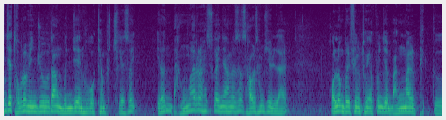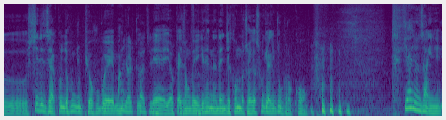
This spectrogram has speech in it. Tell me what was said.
이제 더불어민주당 문재인 후보 캠프 측에서 이런 막말을 할 수가 있냐 하면서 4월 30일 날 언론 브리핑을 통해 갖고 이제 막말 그 시리즈 해갖고 이제 홍준표 후보의 막, 10가지. 그, 예, 10가지 정도 그렇죠. 얘기를 했는데 이제 그건 뭐 저희가 소개하기는 좀 그렇고 특이한 현상이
